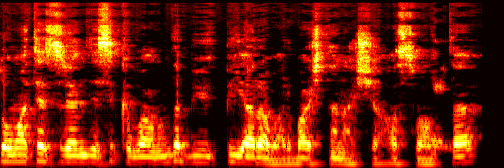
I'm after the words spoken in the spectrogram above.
domates rendesi kıvamında büyük bir yara var baştan aşağı asfaltta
